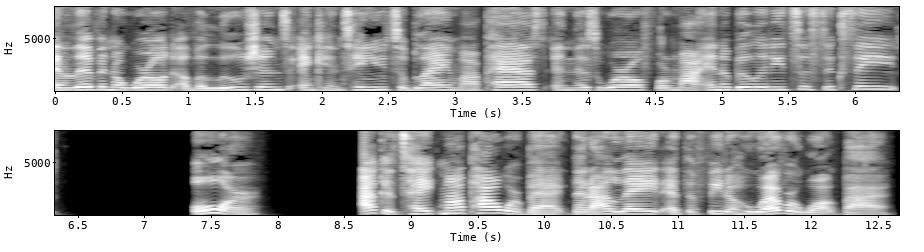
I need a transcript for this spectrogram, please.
and live in a world of illusions and continue to blame my past in this world for my inability to succeed, or I could take my power back that I laid at the feet of whoever walked by,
